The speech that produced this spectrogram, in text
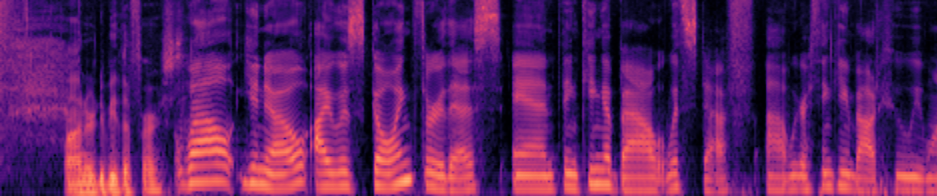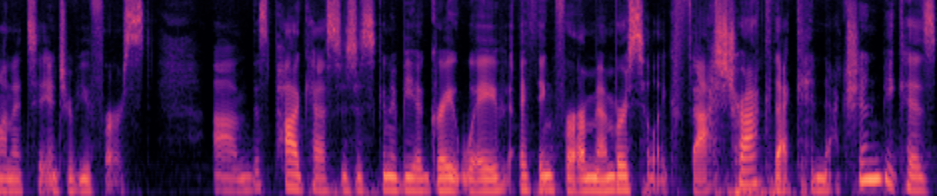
Honored to be the first. Well, you know, I was going through this and thinking about with Steph, uh, we were thinking about who we wanted to interview first. Um, this podcast is just going to be a great way, I think, for our members to like fast track that connection because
